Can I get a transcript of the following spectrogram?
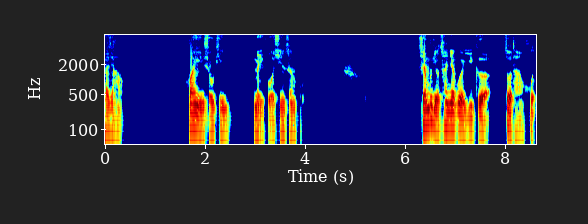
大家好，欢迎收听《美国新生活》。前不久参加过一个座谈会，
